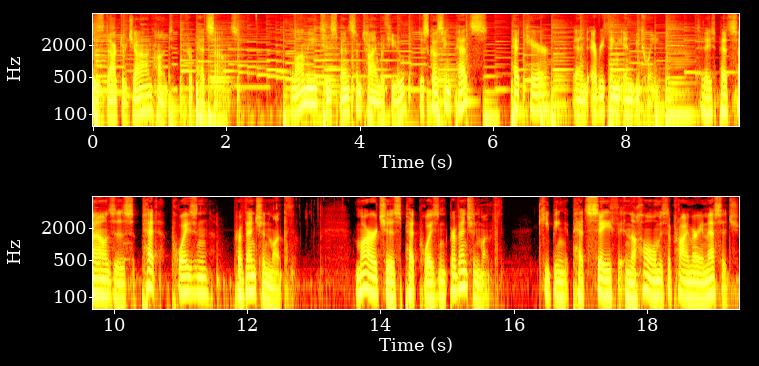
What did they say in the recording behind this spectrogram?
is Dr. John Hunt for Pet Sounds. Allow me to spend some time with you discussing pets, pet care, and everything in between. Today's Pet Sounds is Pet Poison Prevention Month. March is Pet Poison Prevention Month. Keeping pets safe in the home is the primary message.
